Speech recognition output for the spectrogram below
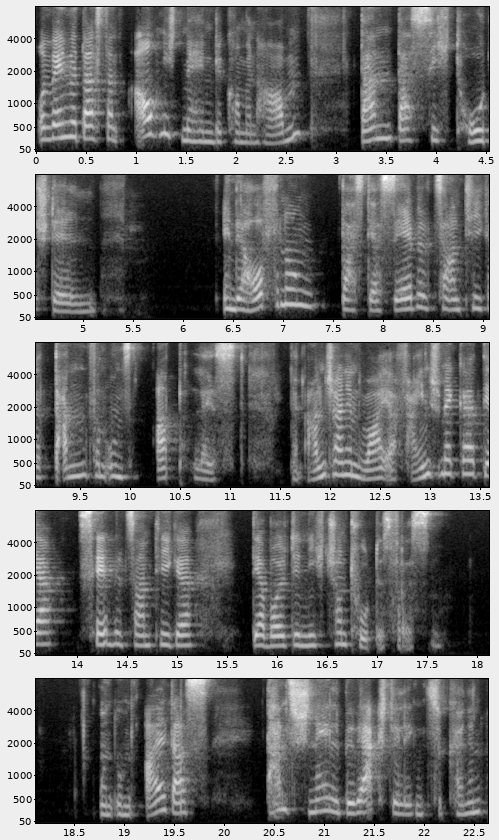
Und wenn wir das dann auch nicht mehr hinbekommen haben, dann das sich totstellen. In der Hoffnung, dass der Säbelzahntiger dann von uns ablässt. Denn anscheinend war er Feinschmecker, der Säbelzahntiger, der wollte nicht schon Totes fressen. Und um all das ganz schnell bewerkstelligen zu können,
